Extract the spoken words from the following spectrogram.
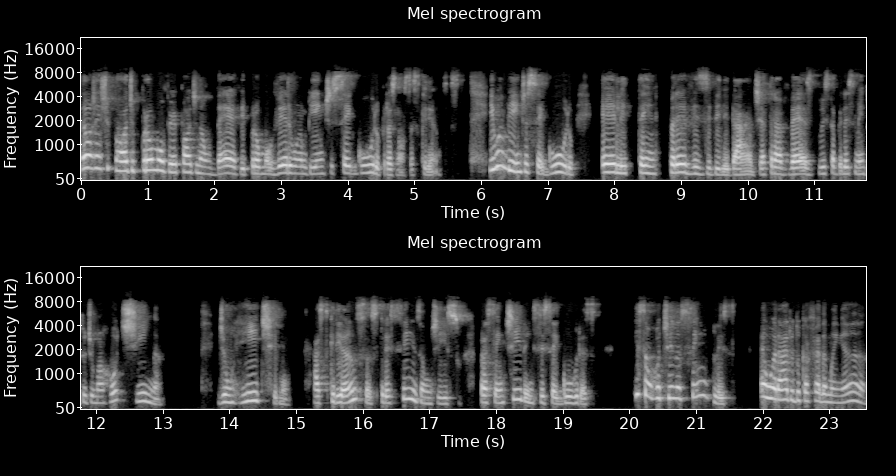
então a gente pode promover, pode não deve promover um ambiente seguro para as nossas crianças. E o ambiente seguro, ele tem previsibilidade através do estabelecimento de uma rotina, de um ritmo. As crianças precisam disso para sentirem-se seguras. E são rotinas simples. É o horário do café da manhã,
